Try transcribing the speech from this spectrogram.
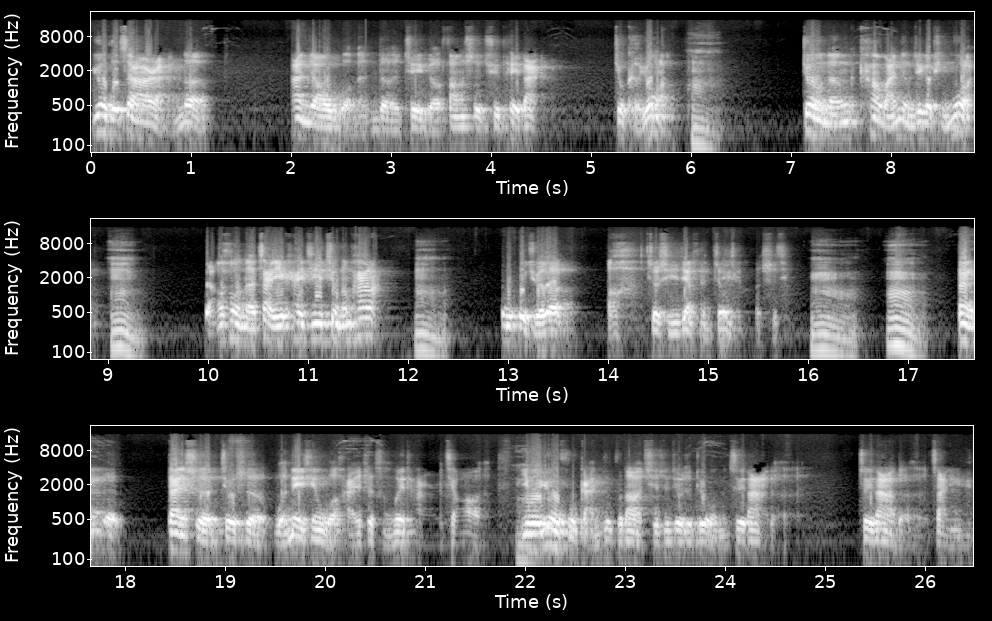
用户自然而然的按照我们的这个方式去佩戴，就可用了，嗯就能看完整这个屏幕了。嗯然后呢，再一开机就能拍了，嗯用户觉得啊，这是一件很正常的事情。嗯嗯但是，但是就是我内心我还是很为他而骄傲的，因为用户感知不到，其实就是对我们最大的最大的赞誉。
